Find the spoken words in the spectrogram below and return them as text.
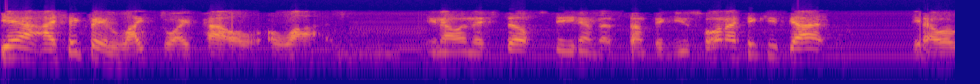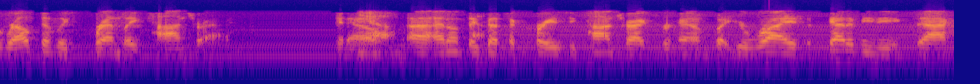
Yeah, I think they like Dwight Powell a lot. You know, and they still see him as something useful, and I think he's got, you know, a relatively friendly contract. You know, Yeah. uh, I don't think that's a crazy contract for him, but you're right. It's got to be the exact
